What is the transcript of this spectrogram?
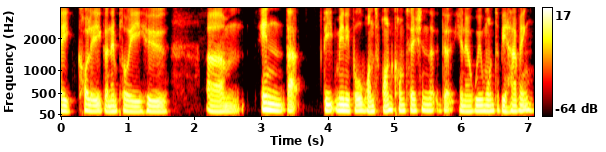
a colleague, an employee who, um, in that deep, meaningful one-to-one conversation that, that you know we want to be having.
